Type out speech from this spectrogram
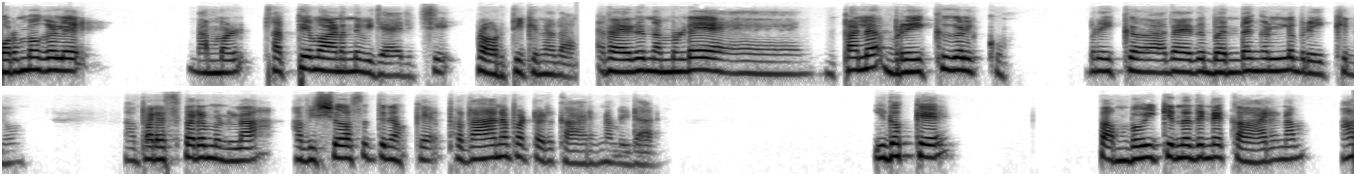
ഓർമ്മകളെ നമ്മൾ സത്യമാണെന്ന് വിചാരിച്ച് പ്രവർത്തിക്കുന്നതാണ്. അതായത് നമ്മളുടെ പല ബ്രേക്കുകൾക്കും ബ്രേക്ക് അതായത് ബന്ധങ്ങളിലെ ബ്രേക്കിനും പരസ്പരമുള്ള അവിശ്വാസത്തിനൊക്കെ പ്രധാനപ്പെട്ട ഒരു കാരണം ഇതാണ്. ഇതൊക്കെ സംഭവിക്കുന്നതിന്റെ കാരണം ആ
